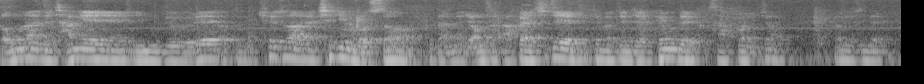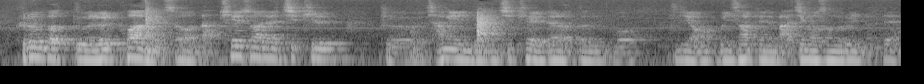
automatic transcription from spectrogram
너무나 이제 장애인들의 어떤 최소한의 책임으로서 그 다음에 영상 아까 취재에 때문에 이제 해운대 그 사건이죠. 여기서 그런 것들을 포함해서 나 최소한의 지킬 그 장애인들이 지켜야 될 어떤 뭐 굳이 영어 뭐 이상한편의 마지노선으로 있는데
